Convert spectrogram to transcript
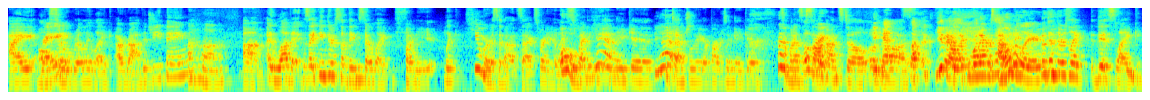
I also really like a ravagey thing. Uh huh. Um, I love it because I think there's something so like funny, like humorous about sex, right? You're like Oh, sweaty yeah. and naked, Yeah. potentially or partially naked. Someone has a Oh, sock right. on still. Oh Yeah, god. socks. You know, like whatever's happening. Totally. But then there's like this like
